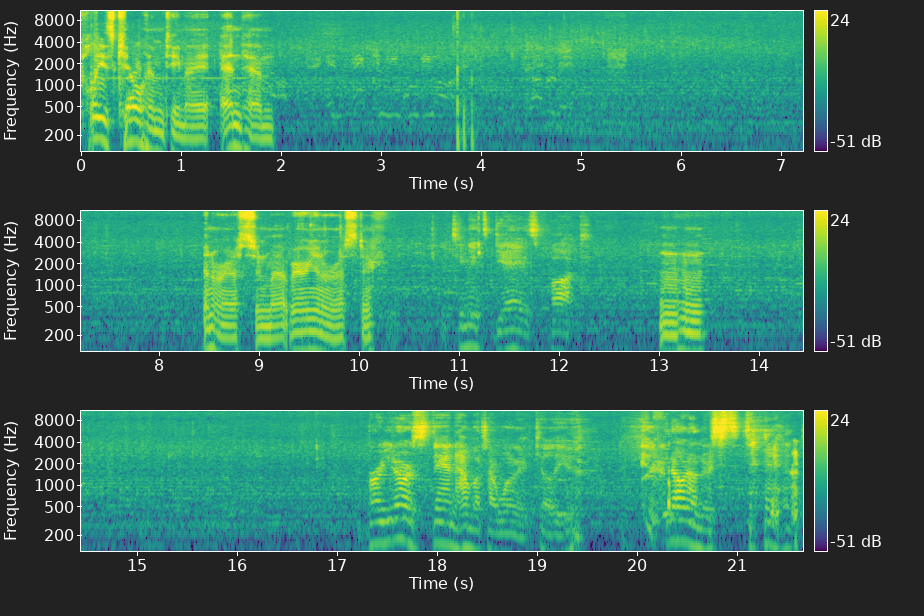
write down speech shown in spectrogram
Please kill him, teammate. End him. Interesting, Matt. Very interesting. Your teammate's gay as fuck. Mm-hmm. Bro, you don't understand how much I wanted to kill you. you don't understand.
